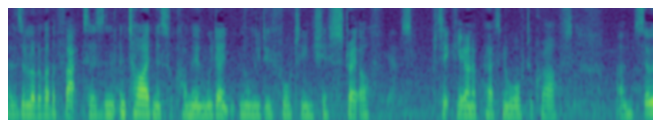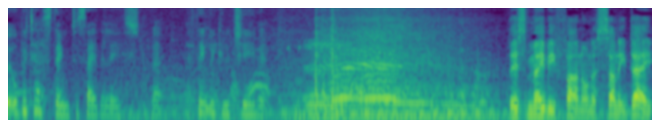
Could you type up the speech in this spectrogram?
Uh, there's a lot of other factors, and, and tiredness will come in. We don't normally do 14 shifts straight off, particularly on a personal watercraft. Um, so it will be testing to say the least, but I think we can achieve it. This may be fun on a sunny day,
